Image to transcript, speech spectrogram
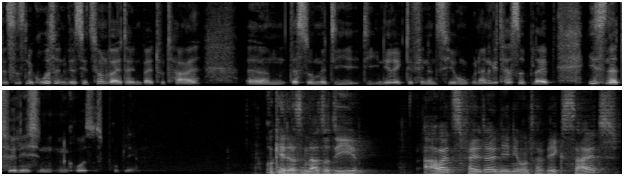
das ist eine große Investition weiterhin bei Total. Ähm, dass somit die, die indirekte Finanzierung unangetastet bleibt, ist natürlich ein, ein großes Problem. Okay, das sind also die Arbeitsfelder, in denen ihr unterwegs seid.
